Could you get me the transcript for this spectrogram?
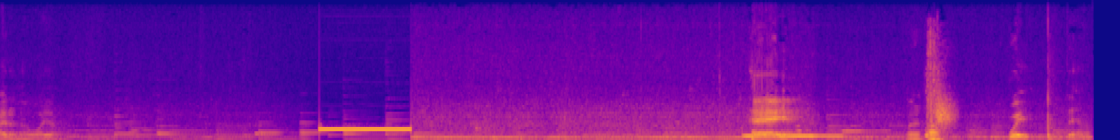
I don't know why. Hey! What happened? Wait, what the hell?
